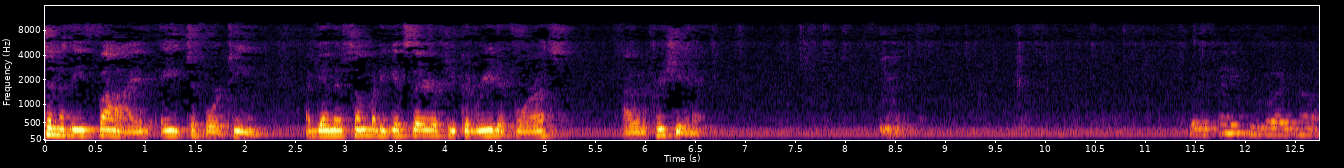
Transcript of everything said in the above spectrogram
Timothy 5 8 to 14. Again, if somebody gets there, if you could read it for us, I would appreciate it. But if any provide not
